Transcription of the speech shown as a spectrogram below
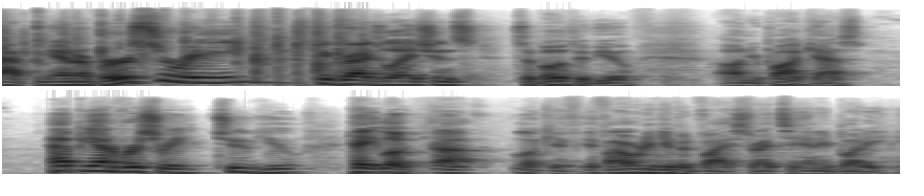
Happy anniversary. Congratulations to both of you on your podcast. Happy anniversary to you. Hey, look, uh, look. If, if I were to give advice, right, to anybody,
